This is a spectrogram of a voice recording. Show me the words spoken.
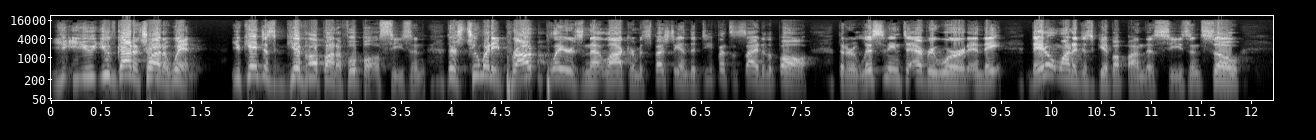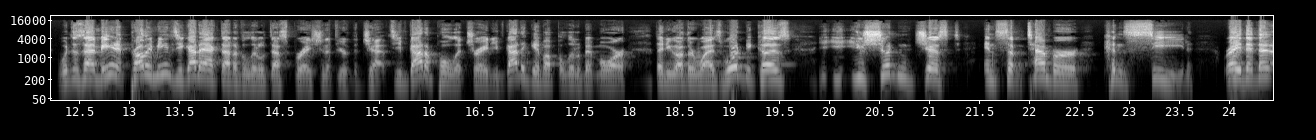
you, you you've got to try to win. You can't just give up on a football season. There's too many proud players in that locker room, especially on the defensive side of the ball, that are listening to every word, and they they don't want to just give up on this season. So, what does that mean? It probably means you got to act out of a little desperation if you're the Jets. You've got to pull a trade. You've got to give up a little bit more than you otherwise would because y- you shouldn't just in September concede, right? That that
